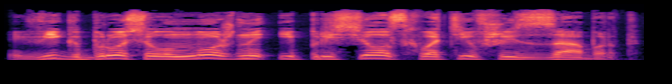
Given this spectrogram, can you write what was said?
Вик бросил ножны и присел, схватившись за борт.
